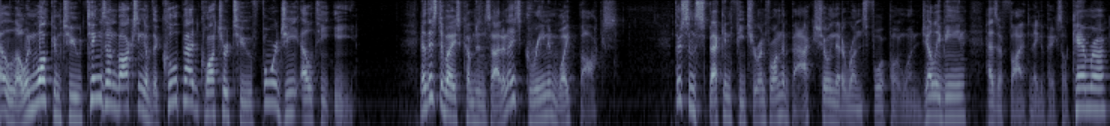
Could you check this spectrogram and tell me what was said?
Hello and welcome to Ting's unboxing of the Coolpad Quattro 2 4G LTE. Now this device comes inside a nice green and white box. There's some spec and feature info on the back showing that it runs 4.1 Jelly Bean, has a 5 megapixel camera,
